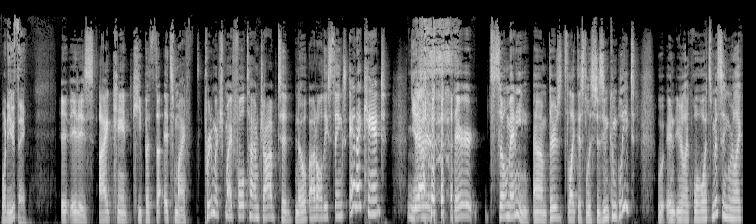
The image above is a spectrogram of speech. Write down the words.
What do you think? It it is. I can't keep a. Th- it's my pretty much my full time job to know about all these things, and I can't. There, there are so many. Um, there's like this list is incomplete, and you're like, well, what's missing? We're like,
